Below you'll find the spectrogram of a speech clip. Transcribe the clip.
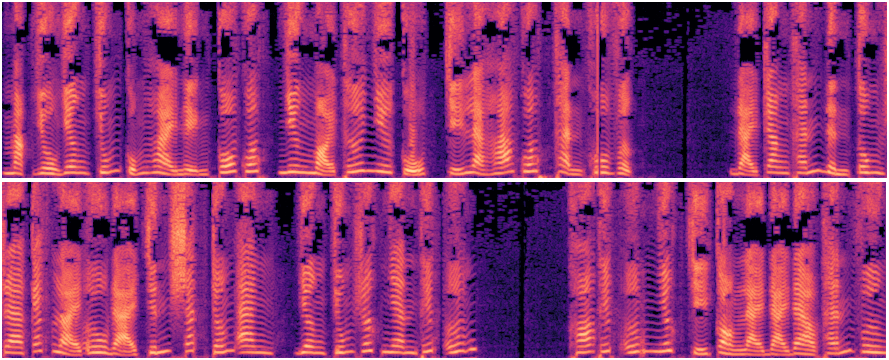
Mặc dù dân chúng cũng hoài niệm cố quốc, nhưng mọi thứ như cũ, chỉ là hóa quốc thành khu vực. Đại Trăng Thánh Đình tung ra các loại ưu đại chính sách trấn an, dân chúng rất nhanh thiết ứng. Khó thiết ứng nhất chỉ còn lại Đại Đào Thánh Vương,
